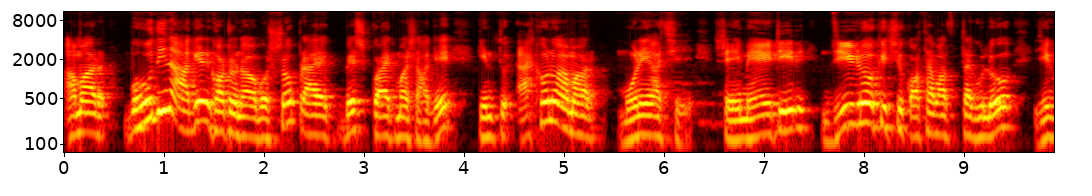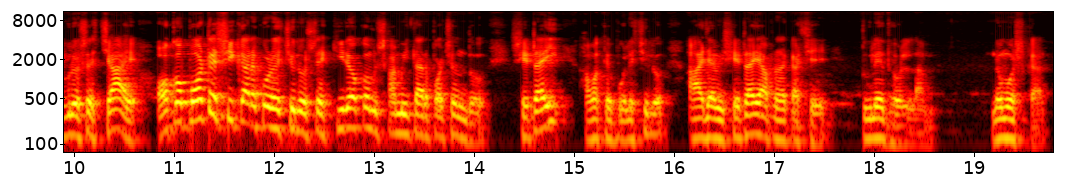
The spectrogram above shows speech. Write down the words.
আমার বহুদিন আগের ঘটনা অবশ্য, প্রায় বেশ কয়েক মাস আগে, কিন্তু এখনও আমার মনে আছে। সেই মেয়েটির দৃঢ় কিছু কথাবার্তাগুলো, যেগুলো সে চায়, অকপটে স্বীকার করেছিল সে কীরকম স্বামী তার পছন্দ, সেটাই আমাকে বলেছিল। আজ আমি সেটাই আপনার কাছে তুলে ধরলাম। নমস্কার।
